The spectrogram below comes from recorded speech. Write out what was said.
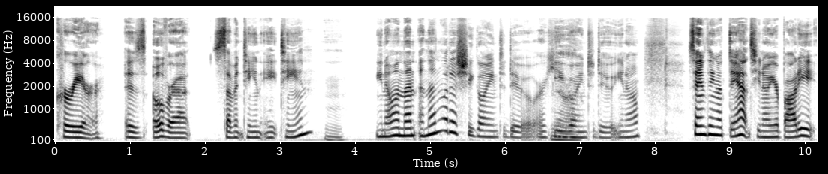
career is over at 17, 18. Mm. You know, and then and then what is she going to do or he Yeah. going to do, you know? Same thing with dance, you know, your body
